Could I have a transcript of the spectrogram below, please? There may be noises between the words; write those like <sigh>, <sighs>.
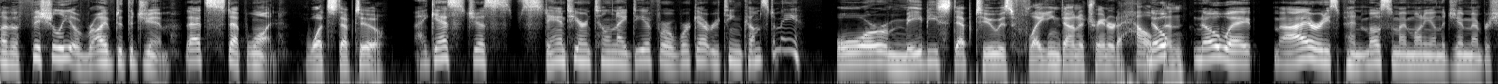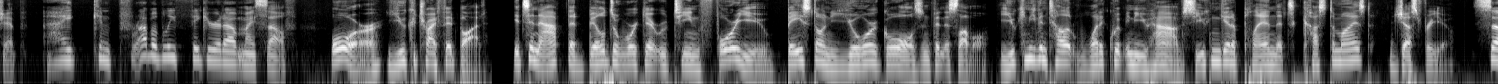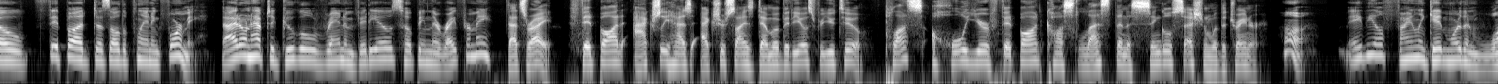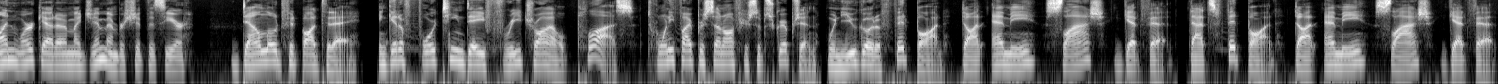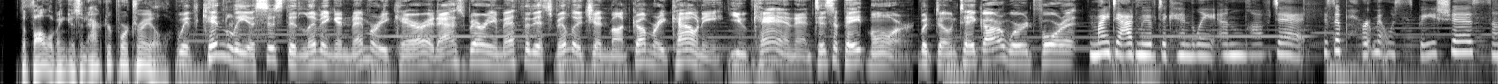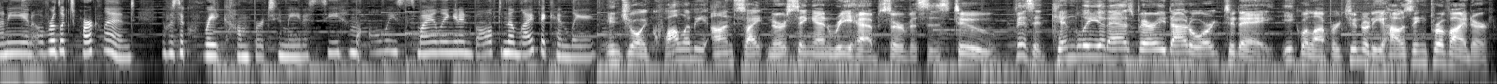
I've officially arrived at the gym. That's step one. What's step two? I guess just stand here until an idea for a workout routine comes to me? Or maybe step two is flagging down a trainer to help. Nope, And no way. I already spent most of my money on the gym membership. I can probably figure it out myself. or you could try Fitbod. It's an app that builds a workout routine for you based on your goals and fitness level. You can even tell it what equipment you have so you can get a plan that's customized just for you. So, Fitbod does all the planning for me. I don't have to Google random videos hoping they're right for me. That's right. Fitbod actually has exercise demo videos for you too. Plus, a whole year of Fitbod costs less than a single session with a trainer. Huh. Maybe I'll finally get more than one workout out of my gym membership this year. Download Fitbod today and get a 14-day free trial plus 25% off your subscription when you go to fitbod.me slash getfit. That's fitbod.me slash getfit. The following is an actor portrayal. With Kindley Assisted Living and Memory Care at Asbury Methodist Village in Montgomery County, you can anticipate more. But don't take our word for it. My dad moved to Kindley and loved it. His apartment was spacious, sunny, and overlooked Parkland. It was a great comfort to me to see him always smiling and involved in the life at Kindley. Enjoy quality on site nursing and rehab services too. Visit kindley at asbury.org today. Equal Opportunity Housing Provider.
